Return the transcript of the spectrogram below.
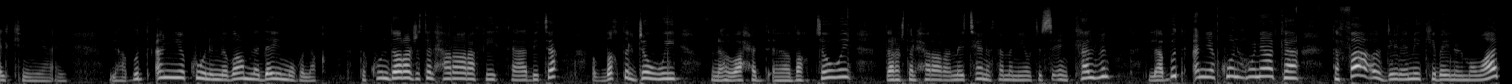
الكيميائي. لابد أن يكون النظام لدي مغلق. تكون درجة الحرارة فيه ثابتة. الضغط الجوي هنا واحد آه، ضغط جوي. درجة الحرارة 298 كلفن. لابد أن يكون هناك تفاعل ديناميكي بين المواد.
